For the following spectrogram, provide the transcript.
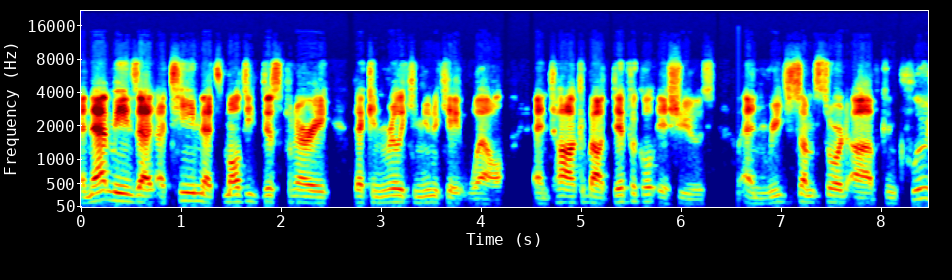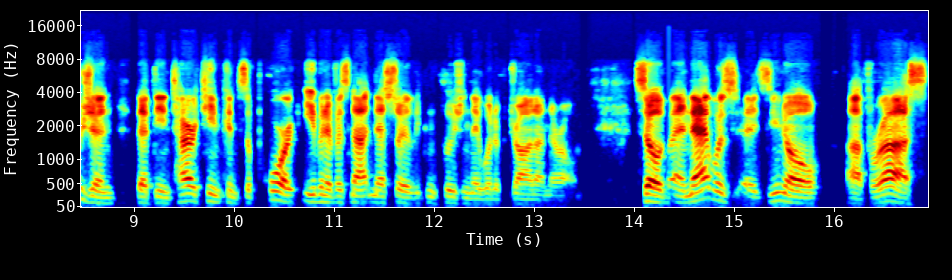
And that means that a team that's multidisciplinary that can really communicate well and talk about difficult issues and reach some sort of conclusion that the entire team can support, even if it's not necessarily the conclusion they would have drawn on their own. So, and that was, as you know, uh, for us,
